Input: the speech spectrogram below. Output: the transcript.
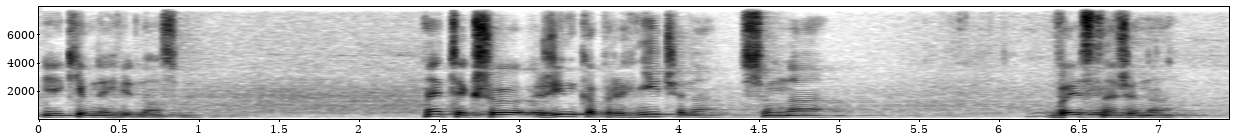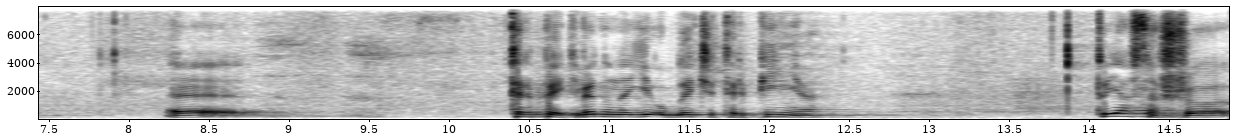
і які в них відносини. Знаєте, якщо жінка пригнічена, сумна, виснажена, терпить, видно на її обличчі терпіння, то ясно, що,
